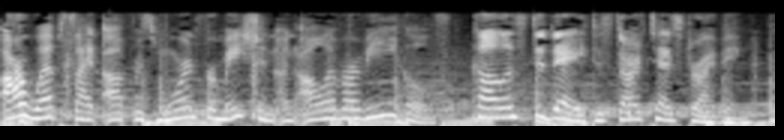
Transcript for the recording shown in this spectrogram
Our website offers more information on all of our vehicles. Call us today to start test driving.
